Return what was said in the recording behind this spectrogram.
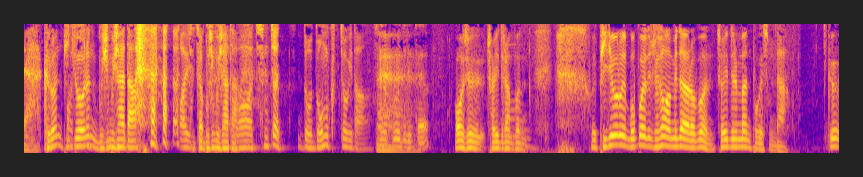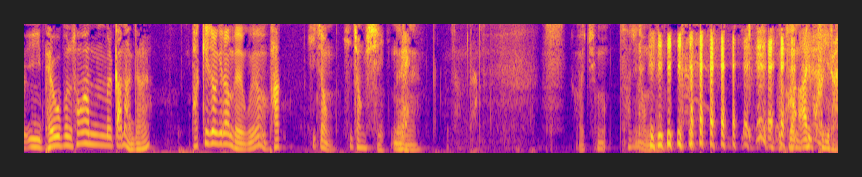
야 그런 비주얼은 무시무시하다 아, 진짜 무시무시하다 와, 진짜 너 너무 극적이다. 네. 보여드릴까요? 어, 저, 저희들 한번, 하, 비디오로 못 보여도 죄송합니다, 여러분. 저희들만 보겠습니다. 그, 이 배우분 성함을 까면 안 되나요? 박희정이란 배우고요. 박 희정 희정. 씨. 네. 네. 네. 아, 지금 사진이 없네. 아, 아이쿠, 이런.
